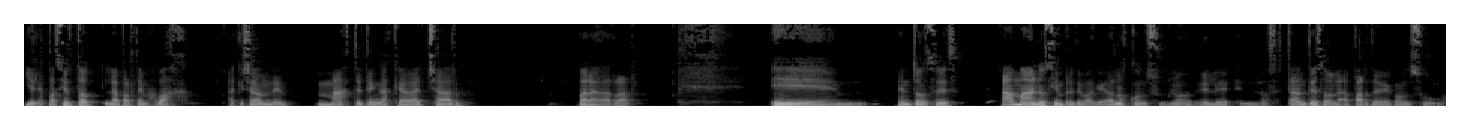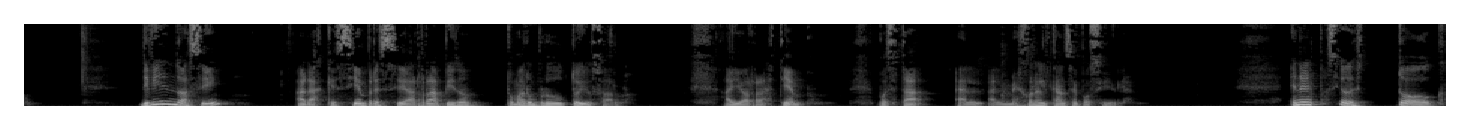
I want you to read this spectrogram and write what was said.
Y el espacio stock la parte más baja. Aquella donde más te tengas que agachar para agarrar. Eh, entonces, a mano siempre te va a quedar los, los estantes o la parte de consumo. Dividiendo así, harás que siempre sea rápido tomar un producto y usarlo. Ahí ahorrarás tiempo, pues está al, mejor alcance posible. En el espacio de stock,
